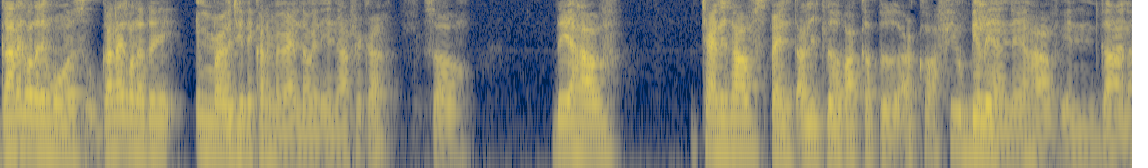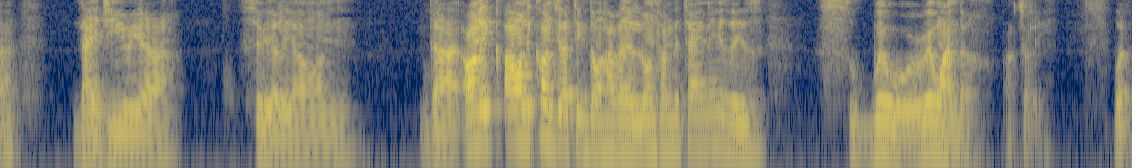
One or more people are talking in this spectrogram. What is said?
Ghana is one of the most, Ghana is one of the emerging economy right now in, in Africa. So they have, Chinese have spent a little over a couple, a few billion they have in Ghana, Nigeria, Sierra Leone, Ghana. Only, only country I think don't have any loan from the Chinese is Rwanda, actually. But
